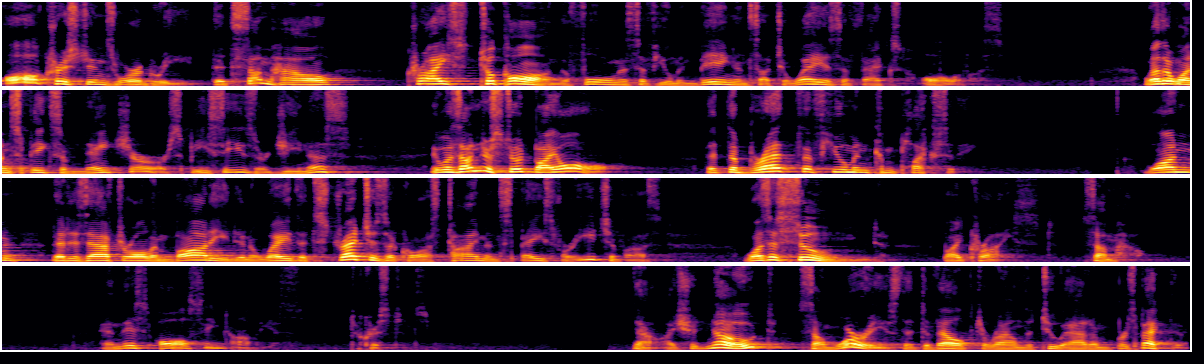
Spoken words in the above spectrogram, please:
all Christians were agreed that somehow Christ took on the fullness of human being in such a way as affects all of us. Whether one speaks of nature or species or genus, it was understood by all that the breadth of human complexity, one that is, after all, embodied in a way that stretches across time and space for each of us, was assumed by Christ somehow. And this all seemed obvious to Christians. Now, I should note some worries that developed around the two Adam perspective.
